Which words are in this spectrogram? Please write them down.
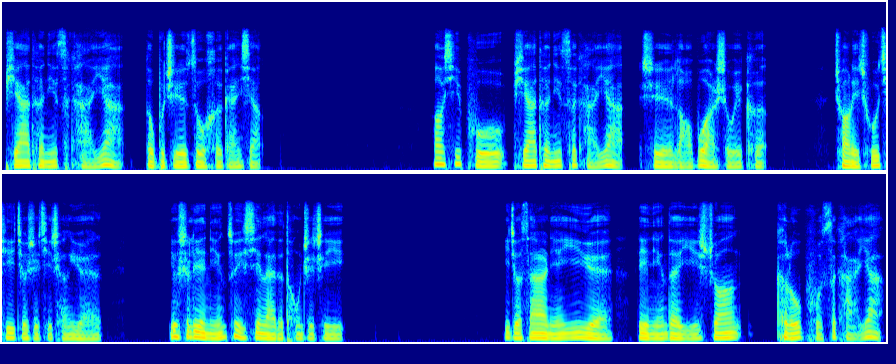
皮亚特尼茨卡娅都不知作何感想。奥西普·皮亚特尼茨卡娅是老布尔什维克，创立初期就是其成员，又是列宁最信赖的同志之一。一九三二年一月，列宁的遗孀克鲁普斯卡娅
